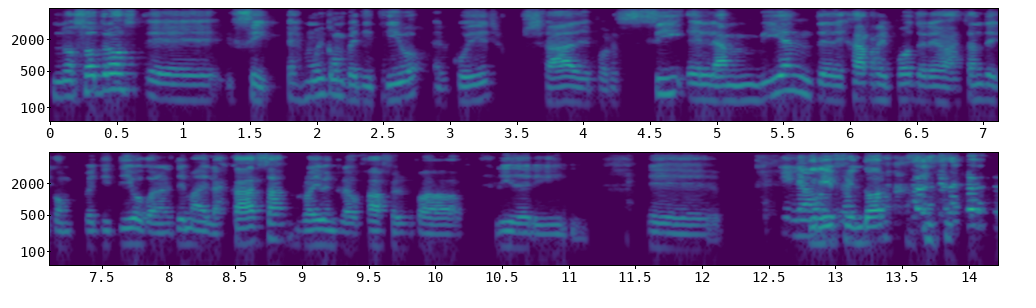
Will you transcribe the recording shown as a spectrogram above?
nosotros, eh, sí, es muy competitivo el Quidditch, ya de por sí el ambiente de Harry Potter es bastante competitivo con el tema de las casas, Ravenclaw, Hufflepuff, eh, Y la otra. Gryffindor,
